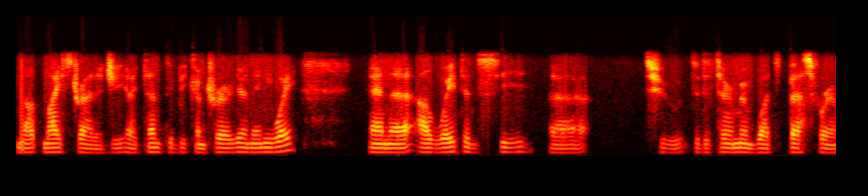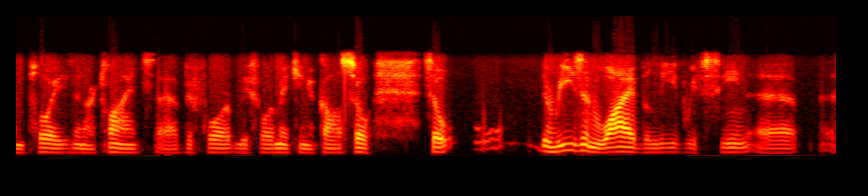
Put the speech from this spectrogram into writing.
not my strategy. I tend to be contrarian anyway, and uh, I'll wait and see uh, to to determine what's best for employees and our clients uh, before before making a call. So, so the reason why I believe we've seen uh, a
